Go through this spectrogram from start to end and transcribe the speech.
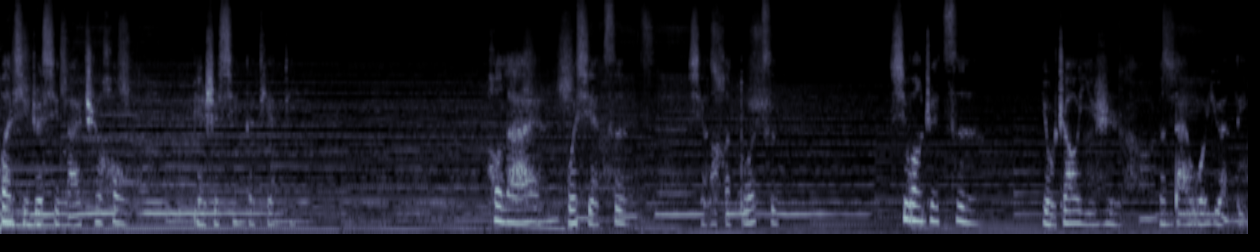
唤醒着醒来之后，便是新的天地。后来我写字，写了很多字，希望这字有朝一日能带我远离。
